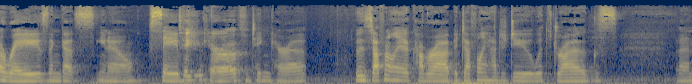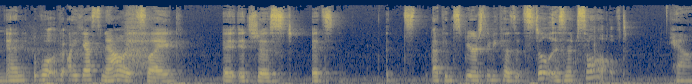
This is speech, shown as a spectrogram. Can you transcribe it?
a raise and gets you know saved taken care of. and taken care of it was definitely a cover-up it definitely had to do with drugs and And well, I guess now it's like it, it's just it's it's a conspiracy because it still isn't solved. yeah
